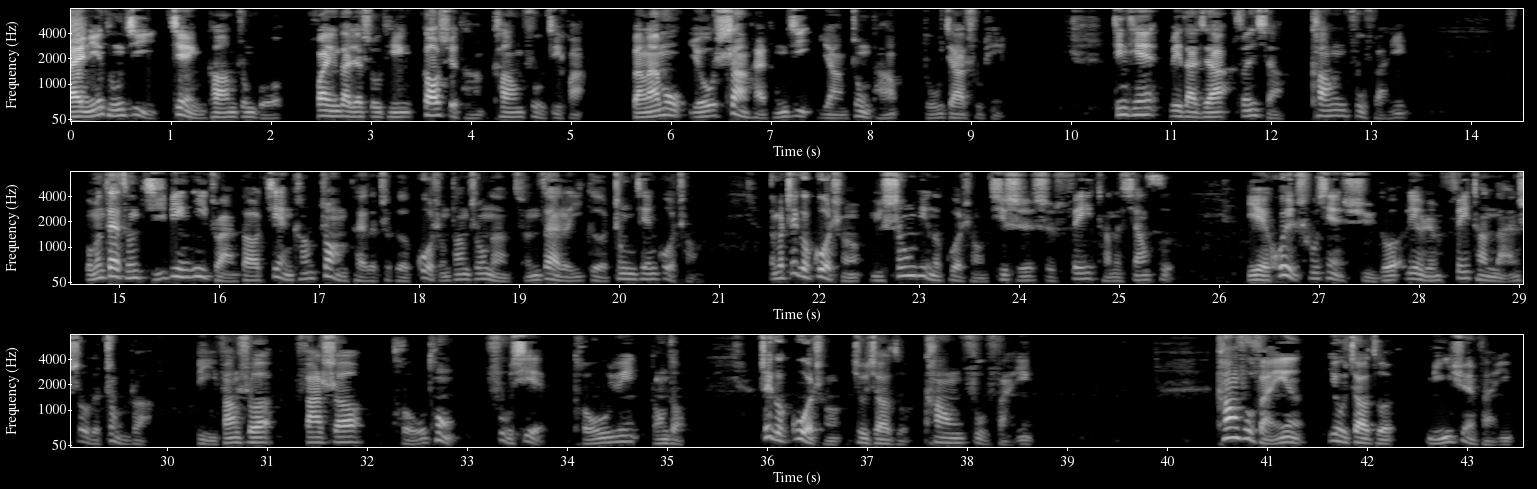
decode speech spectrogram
百年同济，健康中国，欢迎大家收听高血糖康复计划。本栏目由上海同济养众堂独家出品。今天为大家分享康复反应。我们在从疾病逆转到健康状态的这个过程当中呢，存在着一个中间过程。那么这个过程与生病的过程其实是非常的相似。也会出现许多令人非常难受的症状，比方说发烧、头痛、腹泻、头晕等等。这个过程就叫做康复反应。康复反应又叫做明眩反应。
